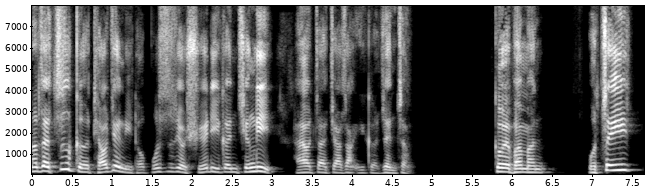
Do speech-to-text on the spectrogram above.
那在资格条件里头，不是只有学历跟经历，还要再加上一个认证。各位朋友们，我这一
